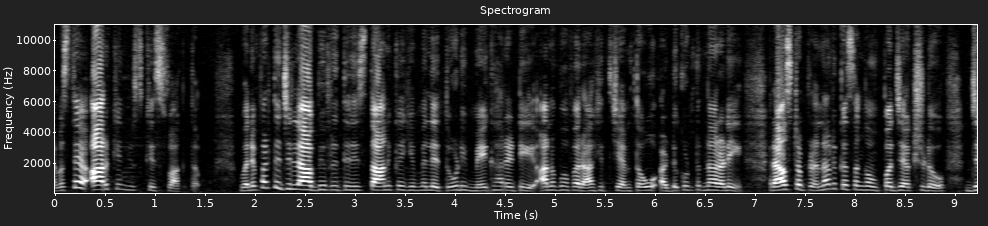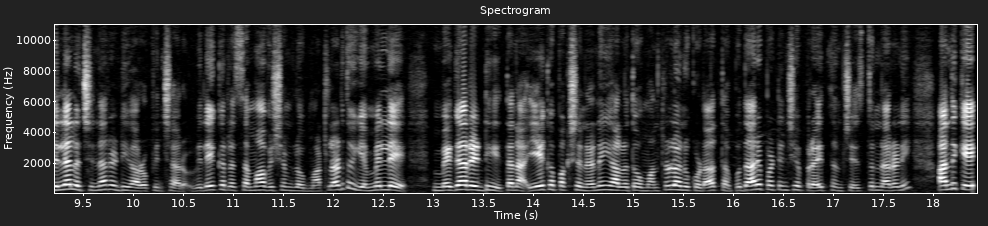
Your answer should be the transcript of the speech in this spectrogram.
నమస్తే ఆర్కే న్యూస్కి స్వాగతం. వనపర్తి జిల్లా అభివృద్ధిని స్థానిక ఎమ్మెల్యే తూడి మేఘారెడ్డి అనుభవ రాహిత్యంతో అడ్డుకుంటున్నారని రాష్ట్ర ప్రణాళిక సంఘం ఉపాధ్యక్షుడు జిల్లాల చిన్నారెడ్డి ఆరోపించారు. విలేకరుల సమావేశంలో మాట్లాడుతూ ఎమ్మెల్యే మేఘారెడ్డి తన ఏకపక్ష నిర్ణయాలతో మంత్రులను కూడా తప్పుదారి పట్టించే ప్రయత్నం చేస్తున్నారని అందుకే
